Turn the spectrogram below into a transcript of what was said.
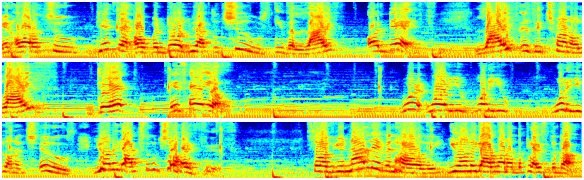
in order to get that open door, you have to choose either life or death. Life is eternal life. Death is hell. What, what are you? What are you? What are you gonna choose? You only got two choices. So if you're not living holy, you only got one other place to go.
